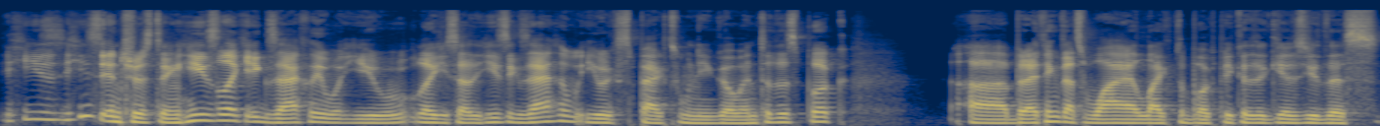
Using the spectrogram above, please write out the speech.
he's he's interesting. He's like exactly what you like you said, he's exactly what you expect when you go into this book. Uh, but I think that's why I like the book because it gives you this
